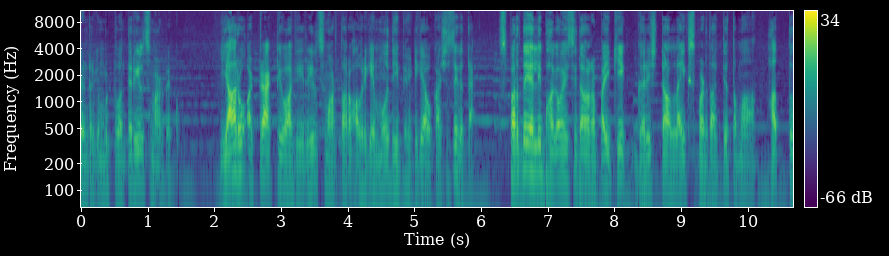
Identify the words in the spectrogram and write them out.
ಜನರಿಗೆ ಮುಟ್ಟುವಂತೆ ರೀಲ್ಸ್ ಮಾಡಬೇಕು. ಯಾರು ಅಟ್ರಾಕ್ಟಿವ್ ಆಗಿ ರೀಲ್ಸ್ ಮಾಡ್ತಾರೋ ಅವರಿಗೆ ಮೋದಿ ಭೇಟಿಗೆ ಅವಕಾಶ ಸಿಗುತ್ತೆ. ಸ್ಪರ್ಧೆಯಲ್ಲಿ ಭಾಗವಹಿಸಿದವರ ಪೈಕಿ ಗರಿಷ್ಠ ಲೈಕ್ಸ್ ಪಡೆದ ಅತ್ಯುತ್ತಮ ಹತ್ತು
